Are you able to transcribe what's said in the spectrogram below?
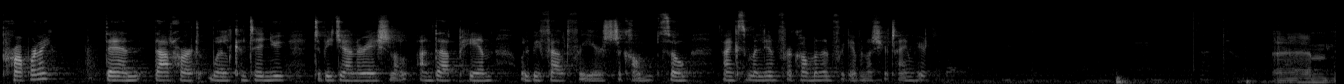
properly, then that hurt will continue to be generational and that pain will be felt for years to come. So thanks a million for coming and for giving us your time here today. Um,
